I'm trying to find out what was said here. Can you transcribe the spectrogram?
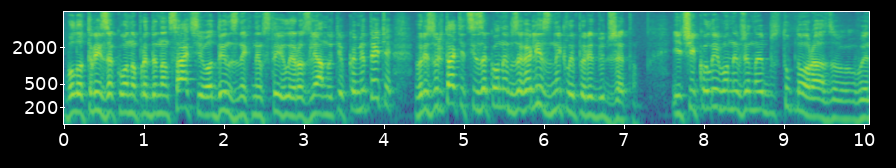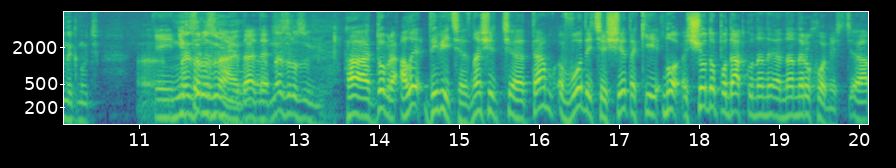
було три закони про денонсацію, один з них не встигли розглянути в комітеті. В результаті ці закони взагалі зникли перед бюджетом. І чи коли вони вже наступного разу виникнуть, І ніхто не знає, да, да, да. не зрозуміло. А, добре, але дивіться, значить, е, там вводиться ще такі. Ну щодо податку на, не- на нерухомість. А,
